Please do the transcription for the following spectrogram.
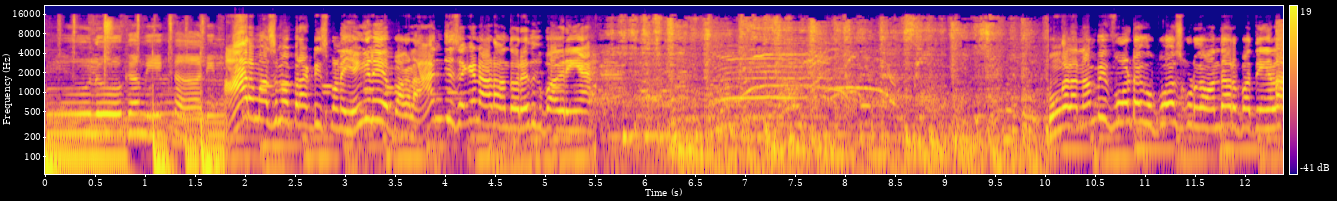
பூலோகமே காலில். ஆறு மாசமா பிராக்டிஸ் பண்ண எங்களையே பார்க்கல. அஞ்சு செகண்ட் ஆட வந்தவர் எதுக்கு பாக்குறீங்க உங்களை நம்பி போட்டோக்கு போஸ் கொடுக்க வந்தாரு பாத்தீங்களா?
